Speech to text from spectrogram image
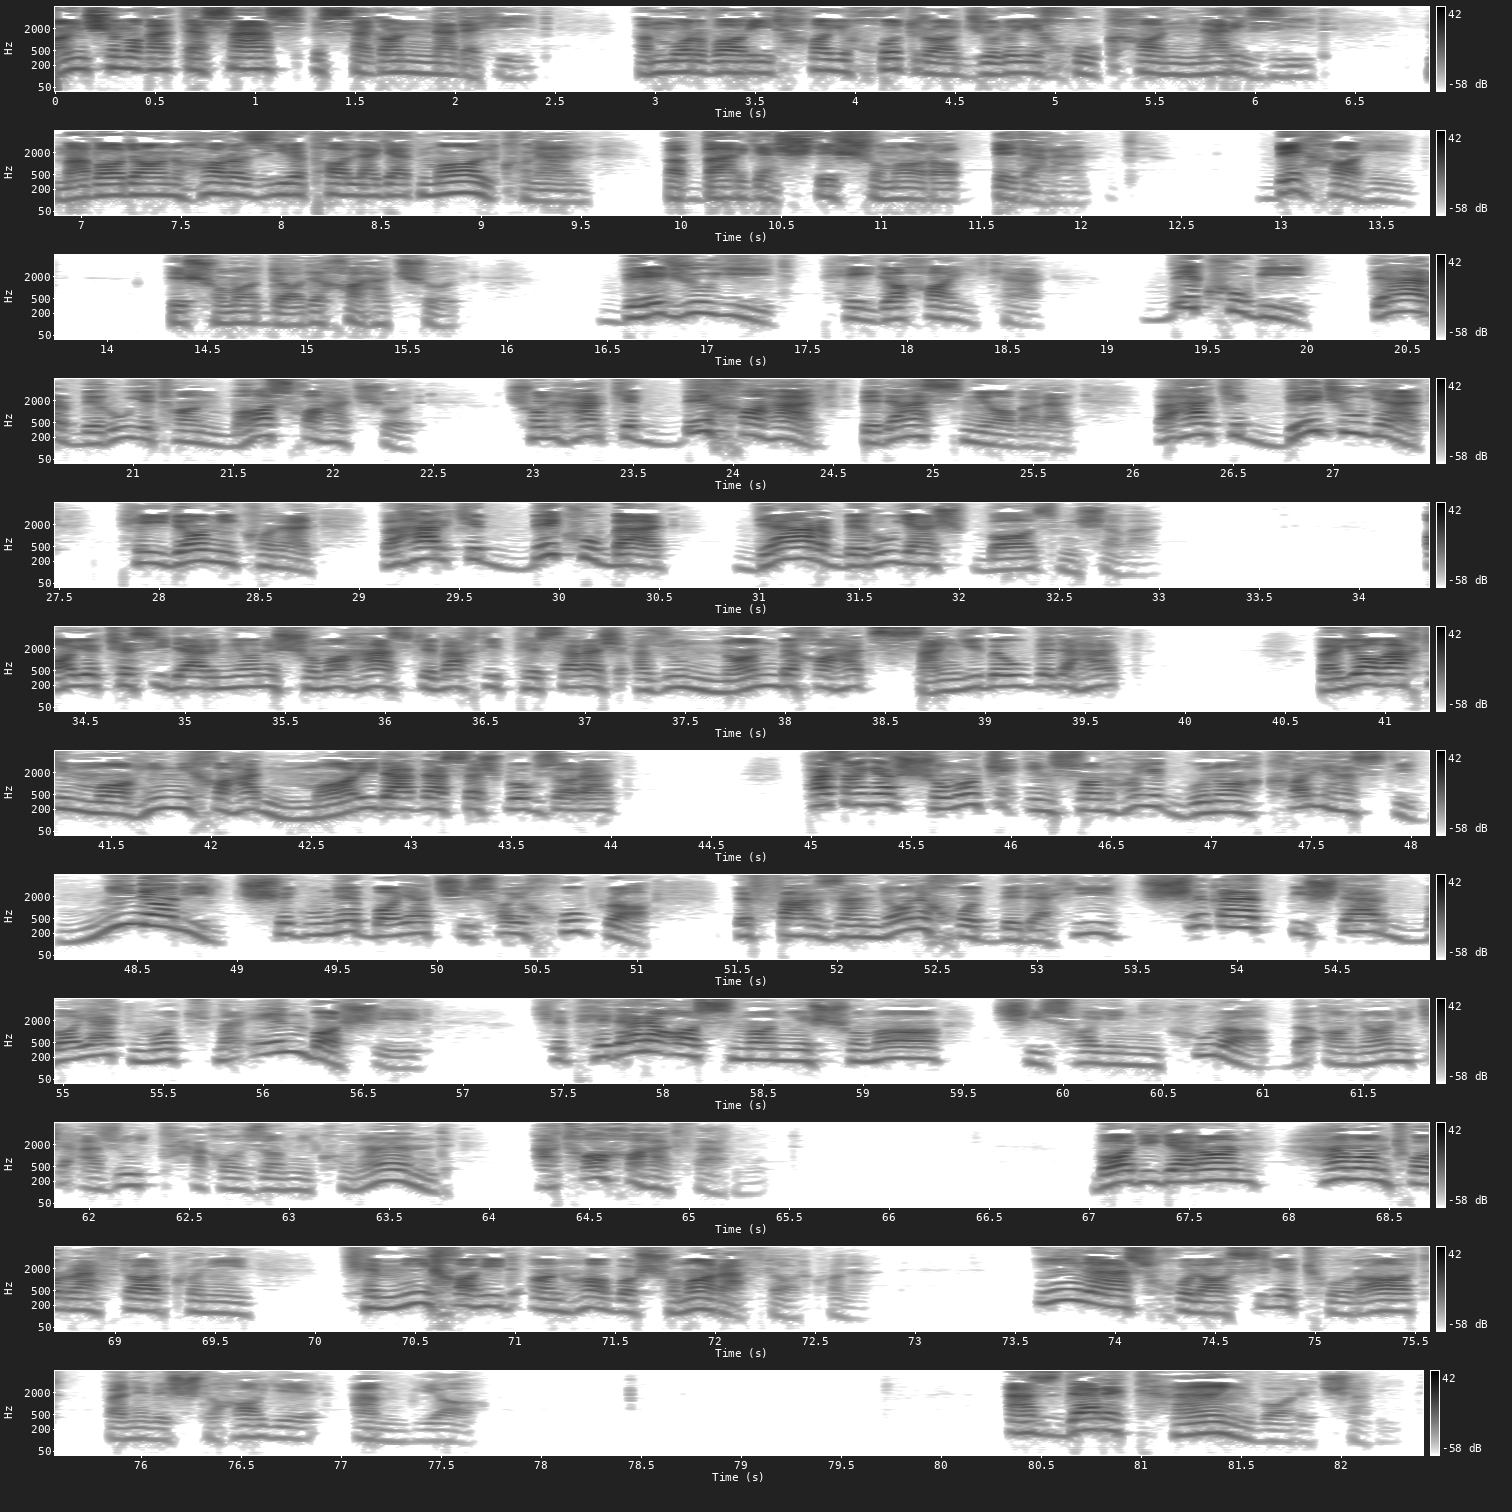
آنچه مقدس است به سگان ندهید و مرواریدهای خود را جلوی خوکها نریزید. مبادا آنها را زیر پا لگد مال کنند و برگشته شما را بدرند. بخواهید به شما داده خواهد شد. بجویید پیدا خواهید کرد. بکوبید در به رویتان باز خواهد شد. چون هر که بخواهد به دست می آورد و هر که بجوید پیدا می کند و هر که بکوبد در به رویش باز می شود. آیا کسی در میان شما هست که وقتی پسرش از او نان بخواهد سنگی به او بدهد؟ و یا وقتی ماهی می‌خواهد ماری در دستش بگذارد؟ پس اگر شما که انسانهای گناهکاری هستید می‌دانید چگونه باید چیزهای خوب را به فرزندان خود بدهید چقدر بیشتر باید مطمئن باشید که پدر آسمانی شما چیزهای نیکو را به آنانی که از او تقاضا می کنند عطا خواهد فرمود. با دیگران همانطور رفتار کنید که می‌خواهید آنها با شما رفتار کنند. این از خلاصی تورات و نوشته های انبیا. از در تنگ وارد شوید.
